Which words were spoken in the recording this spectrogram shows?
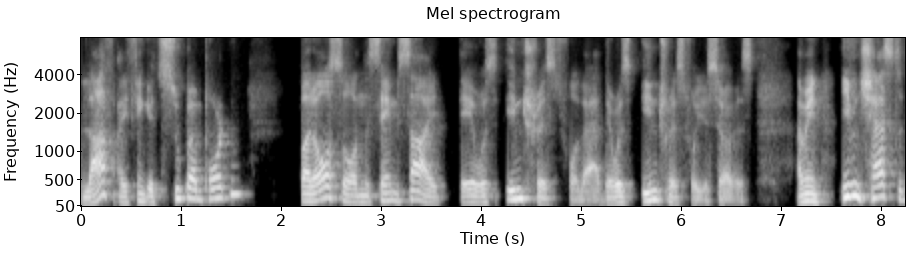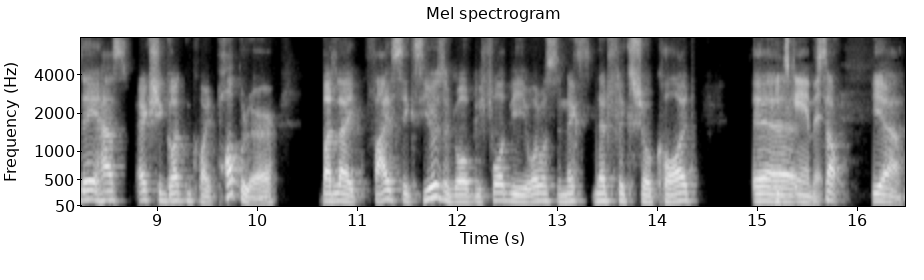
love. I think it's super important. But also on the same side there was interest for that. There was interest for your service. I mean even chess today has actually gotten quite popular. But like five six years ago before the what was the next netflix show called? Uh, Gambit. So, yeah.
